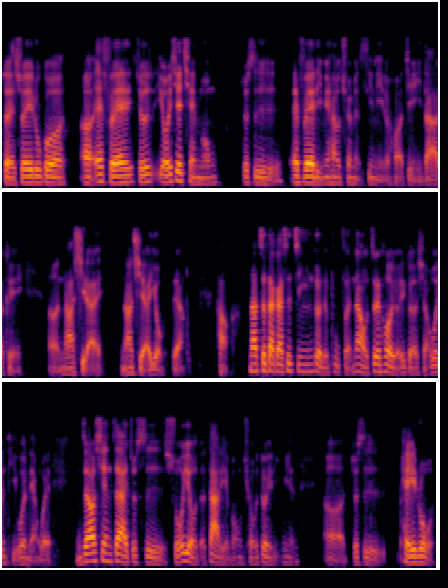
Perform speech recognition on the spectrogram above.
对，所以如果呃 FA 就是有一些前盟，就是 FA 里面还有 Trevor c i n d y 的话，建议大家可以呃拿起来。拿起来用，这样好。那这大概是精英队的部分。那我最后有一个小问题问两位，你知道现在就是所有的大联盟球队里面，呃，就是 pay 弱，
